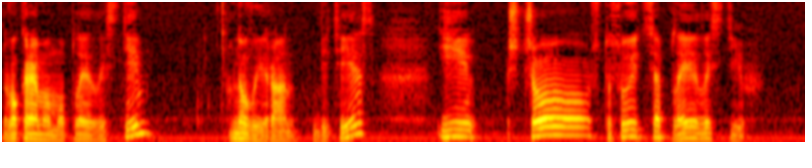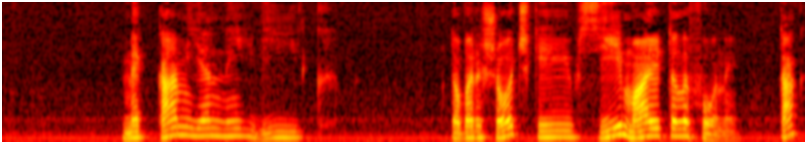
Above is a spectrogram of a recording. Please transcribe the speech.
в окремому плейлисті новий ран BTS. І що стосується плейлистів. Некам'яний вік. Товаришочки, всі мають телефони. Так?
